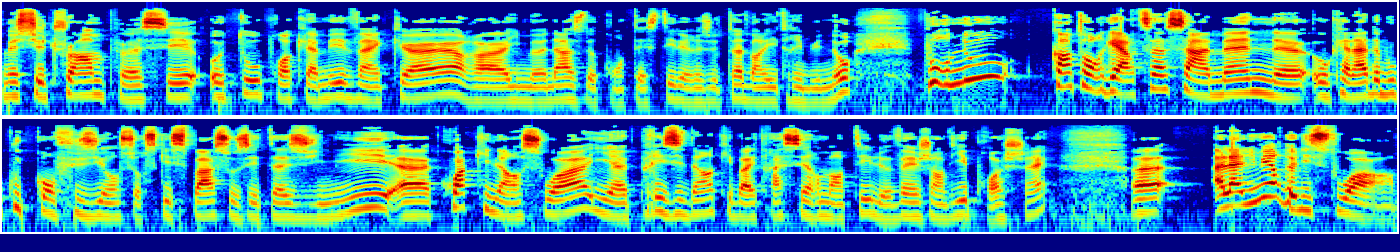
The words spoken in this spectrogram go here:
Monsieur Trump s'est autoproclamé vainqueur. il menace de contester les résultats devant les tribunaux. Pour nous, quand on regarde ça, ça amène euh, au Canada beaucoup de confusion sur ce qui se passe aux États-Unis. Euh, quoi qu'il en soit, il y a un président qui va être assermenté le 20 janvier prochain. Euh, à la lumière de l'histoire,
